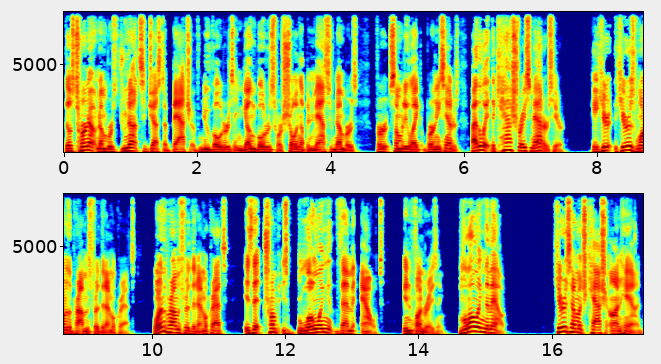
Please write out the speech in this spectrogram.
Those turnout numbers do not suggest a batch of new voters and young voters who are showing up in massive numbers for somebody like Bernie Sanders. By the way, the cash race matters here. Okay, here here is one of the problems for the Democrats. One of the problems for the Democrats is that Trump is blowing them out in fundraising, blowing them out. Here's how much cash on hand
